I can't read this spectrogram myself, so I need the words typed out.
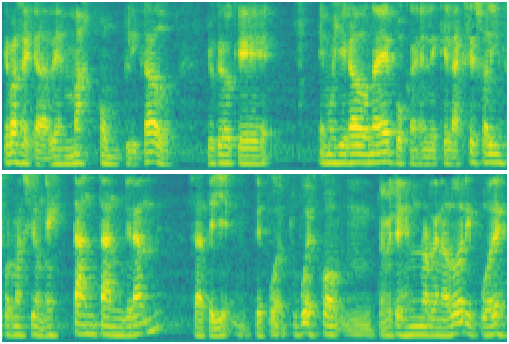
¿Qué pasa? Que cada vez más complicado. Yo creo que hemos llegado a una época en la que el acceso a la información es tan, tan grande, o sea, te, te, tú puedes, te metes en un ordenador y puedes,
